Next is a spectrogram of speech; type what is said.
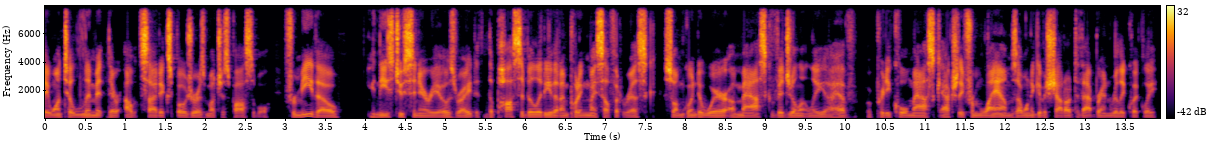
they want to limit their outside exposure as much as possible. For me, though, in these two scenarios, right, the possibility that I'm putting myself at risk. So I'm going to wear a mask vigilantly. I have a pretty cool mask actually from Lambs. I want to give a shout out to that brand really quickly.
